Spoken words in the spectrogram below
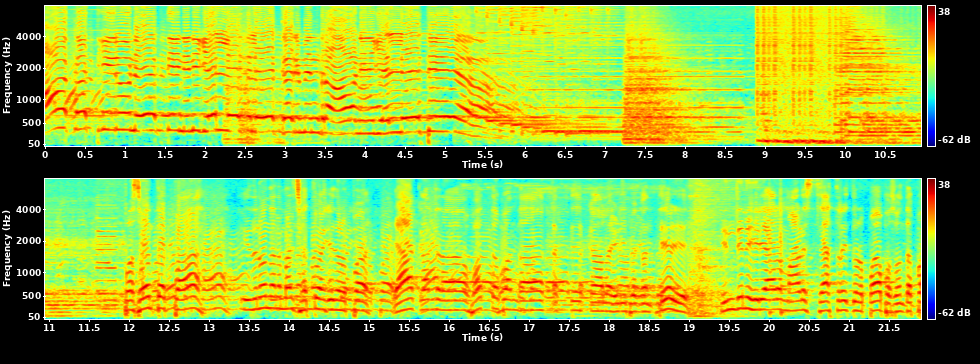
ಆ ಕತ್ತಿರು ನೇಕ್ತಿ ನಿನಗೆ ಎಲ್ಲೈತಲೇ ಕರಿಮೇಂದ್ರ ನಿನಗೆ ಬಸವಂತಪ್ಪ ಇದನ್ನೂ ನನ್ನ ಮನಸ್ಸು ಹತ್ತವಾಗಿದೆ ಯಾಕಂದ್ರೆ ಹೊತ್ತು ಬಂದ ಕತ್ತೆ ಕಾಲ ಹಿಡಿಬೇಕಂತೇಳಿ ಹಿಂದಿನ ಹಿರಿಯರು ಮಾಡಿ ಶಾಸ್ತ್ರ ಇತ್ತು ನೋಡಪ್ಪ ಬಸವಂತಪ್ಪ.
